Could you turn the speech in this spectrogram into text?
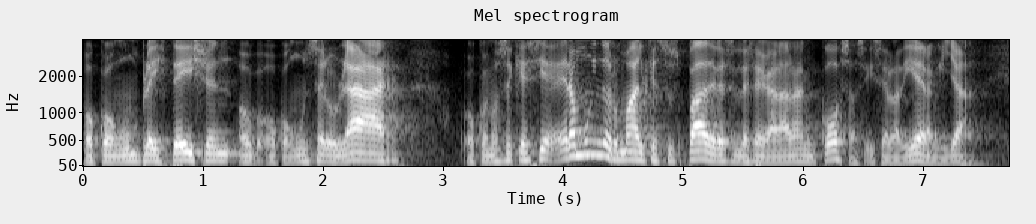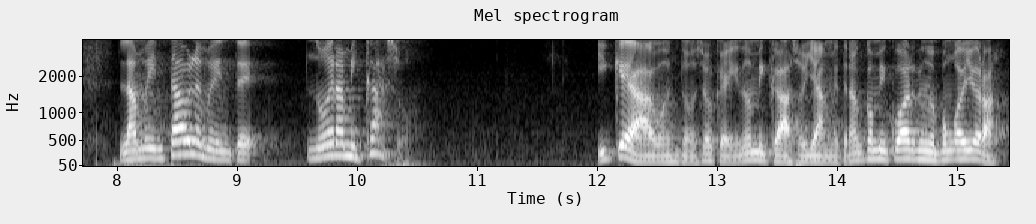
o con un PlayStation, o, con un celular, o con no sé qué. Era muy normal que sus padres les regalaran cosas y se la dieran y ya. Lamentablemente, no era mi caso. ¿Y qué hago entonces? Ok, no es mi caso, ya, me tranco en mi cuarto y me pongo a llorar.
